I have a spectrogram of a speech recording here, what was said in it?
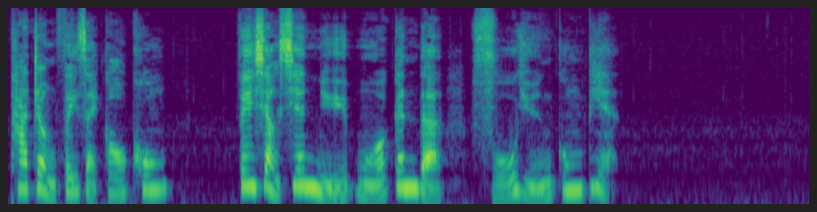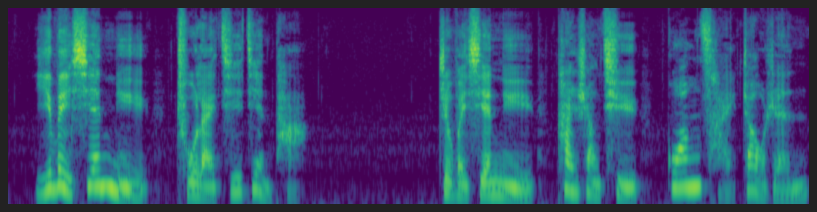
他正飞在高空，飞向仙女摩根的浮云宫殿。一位仙女出来接见他。这位仙女看上去光彩照人，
